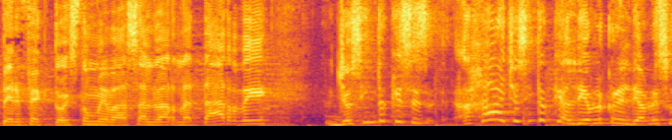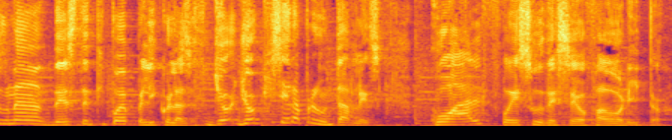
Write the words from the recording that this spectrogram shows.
perfecto, esto me va a salvar la tarde. Yo siento que es, ajá, yo siento que Al Diablo con el Diablo es una de este tipo de películas. Yo, yo quisiera preguntarles, ¿cuál fue su deseo favorito?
